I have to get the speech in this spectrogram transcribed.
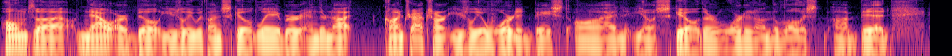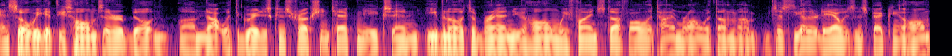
Homes uh, now are built usually with unskilled labor, and they're not contracts aren't usually awarded based on you know skill; they're awarded on the lowest uh, bid. And so we get these homes that are built um, not with the greatest construction techniques. And even though it's a brand new home, we find stuff all the time wrong with them. Um, just the other day, I was inspecting a home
